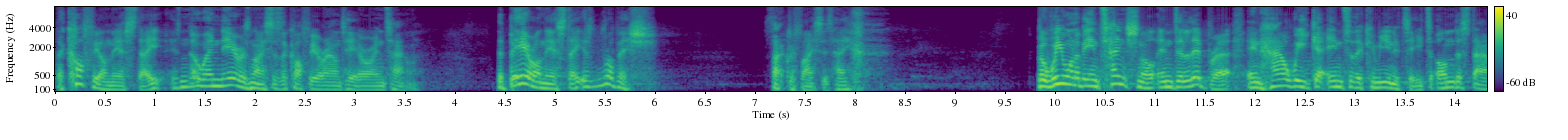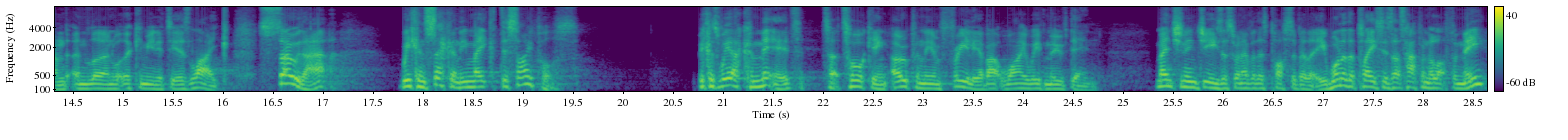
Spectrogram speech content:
the coffee on the estate is nowhere near as nice as the coffee around here or in town. The beer on the estate is rubbish. Sacrifices, hey? But we want to be intentional and deliberate in how we get into the community to understand and learn what the community is like so that we can secondly make disciples. Because we are committed to talking openly and freely about why we've moved in. Mentioning Jesus whenever there's possibility. One of the places that's happened a lot for me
